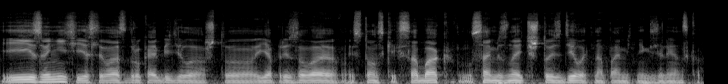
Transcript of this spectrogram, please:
И извините, если вас вдруг обидело, что я призываю эстонских собак. Ну, сами знаете, что сделать на памятник Зеленского.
